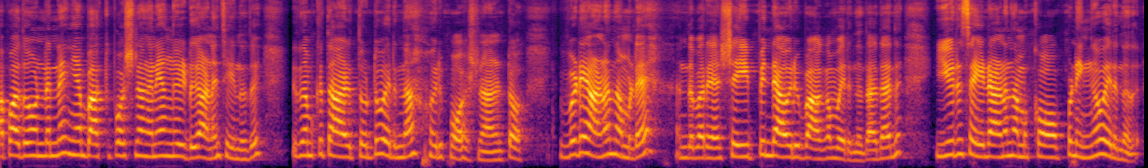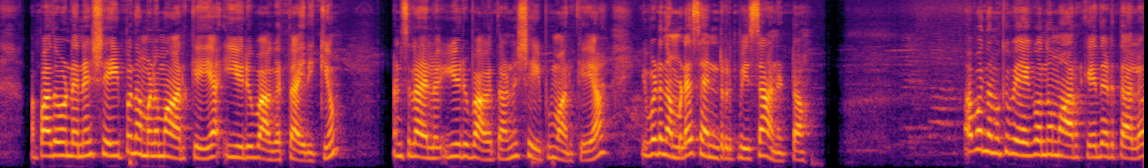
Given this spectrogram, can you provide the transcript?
അപ്പോൾ അതുകൊണ്ട് തന്നെ ഞാൻ ബാക്കി പോർഷൻ അങ്ങനെ അങ്ങ് ഇടുകയാണ് ചെയ്യുന്നത്. ഇത് നമുക്ക് താഴത്തോട്ട് വരുന്ന ഒരു പോർഷനാണ് കേട്ടോ. ഇവിടെയാണ് നമ്മുടെ എന്താ പറയുക ഷേപ്പിന്റെ ആ ഒരു ഭാഗം വരുന്നത്. അതായത് ഈ ഒരു സൈഡാണ് നമുക്ക് ഓപ്പണിങ് വരുന്നത്. അപ്പോൾ അതുകൊണ്ട് തന്നെ ഷേപ്പ് നമ്മൾ മാർക്ക് ചെയ്യുക ഈ ഒരു ഭാഗത്തായിരിക്കും. മനസ്സിലായല്ലോ? ഈ ഒരു ഭാഗത്താണ് ഷേപ്പ് മാർക്ക് ചെയ്യുക. ഇവിടെ നമ്മുടെ സെന്റർ പീസാണ് കേട്ടോ. അപ്പോൾ നമുക്ക് വേഗം ഒന്ന് മാർക്ക് ചെയ്തെടുത്താലോ?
